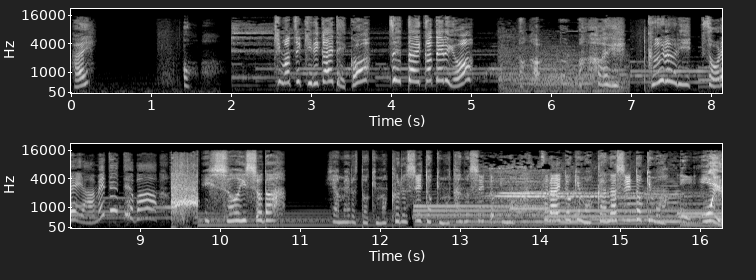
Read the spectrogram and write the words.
はい。あ気持ち切り替えていこう。絶対勝てるよ。は はい。くるりそれやめてってば。一生一緒だ。やめる時も苦しい時も楽しい時も辛い時も悲しい時も。おおい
